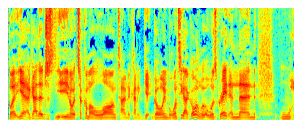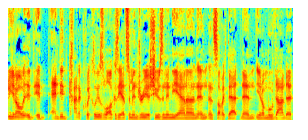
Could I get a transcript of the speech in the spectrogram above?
but yeah, a guy that just you know it took him a long time to kind of get going, but once he got going, it was great. And then you know it, it ended kind of quickly as well because he had some injury issues in Indiana and, and, and, stuff like that, and you know moved on to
